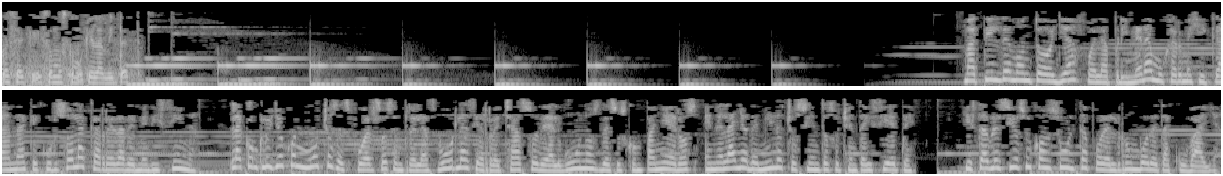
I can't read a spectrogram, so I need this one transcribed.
o sea que somos como que la mitad. Matilde Montoya fue la primera mujer mexicana que cursó la carrera de medicina. La concluyó con muchos esfuerzos entre las burlas y el rechazo de algunos de sus compañeros en el año de 1887 y estableció su consulta por el rumbo de Tacubaya.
